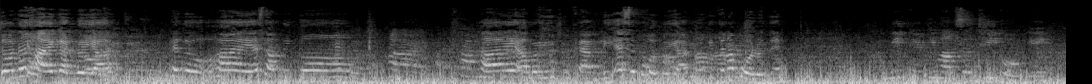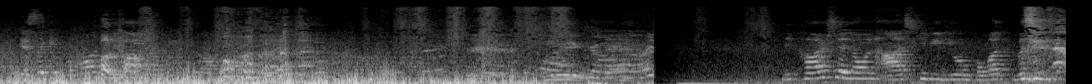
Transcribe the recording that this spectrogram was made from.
दोनों हाय कर लो यार हेलो यार तुम बोल रहे थे उम्मीद करती हूँ आप सब ठीक होंगे। जैसा कि बहुत। निखार सैलून आज की वीडियो बहुत मज़ेदार।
